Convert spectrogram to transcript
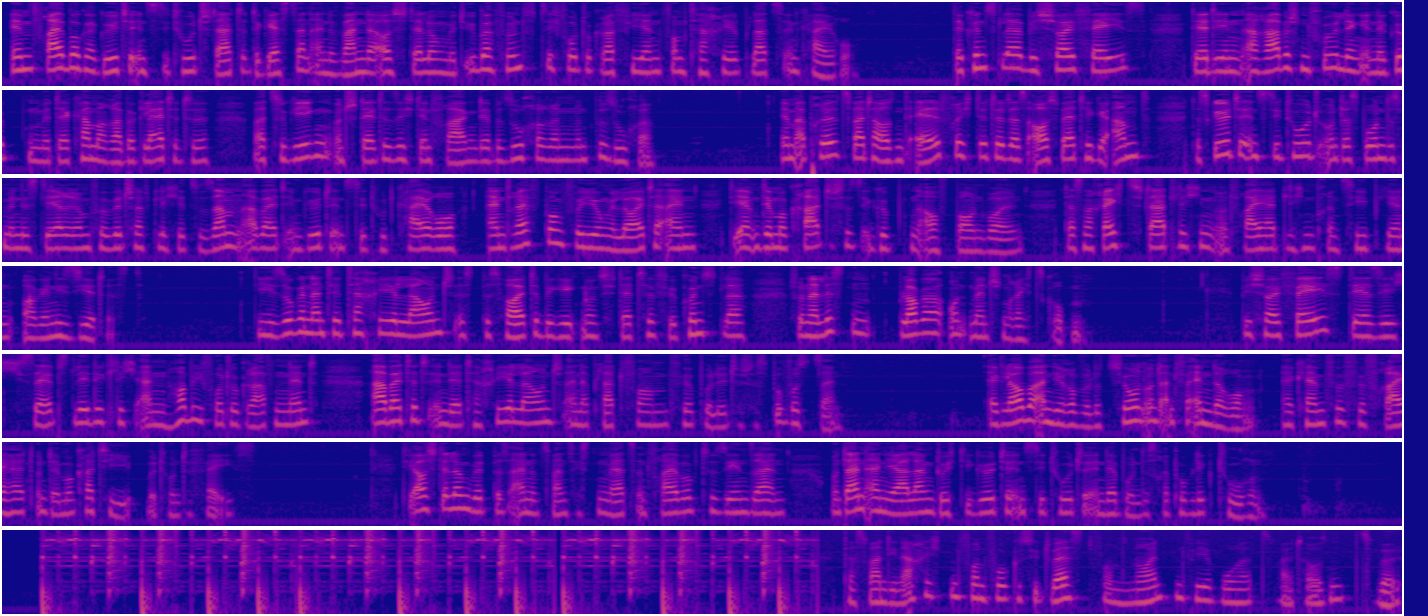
Im Freiburger Goethe-Institut startete gestern eine Wanderausstellung mit über 50 Fotografien vom Tahrirplatz in Kairo. Der Künstler Bishoy Faiz, der den arabischen Frühling in Ägypten mit der Kamera begleitete, war zugegen und stellte sich den Fragen der Besucherinnen und Besucher im April 2011 richtete das Auswärtige Amt, das Goethe-Institut und das Bundesministerium für wirtschaftliche Zusammenarbeit im Goethe-Institut Kairo einen Treffpunkt für junge Leute ein, die ein demokratisches Ägypten aufbauen wollen, das nach rechtsstaatlichen und freiheitlichen Prinzipien organisiert ist. Die sogenannte Tahrir Lounge ist bis heute Begegnungsstätte für Künstler, Journalisten, Blogger und Menschenrechtsgruppen Bishoy Face, der sich selbst lediglich einen Hobbyfotografen nennt, arbeitet in der Tahrir Lounge, einer Plattform für politisches Bewusstsein. Er glaube an die Revolution und an Veränderung. Er kämpfe für Freiheit und Demokratie, betonte Faes. Die Ausstellung wird bis 21. März in Freiburg zu sehen sein und dann ein Jahr lang durch die Goethe-Institute in der Bundesrepublik touren. Das waren die Nachrichten von Fokus Südwest vom 9. Februar 2012.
